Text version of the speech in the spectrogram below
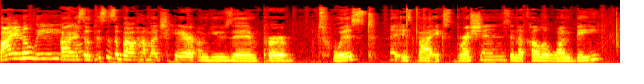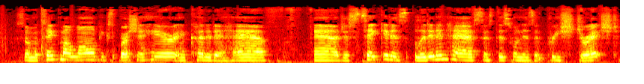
finally. All right so this is about how much hair i'm using per twist. It's by expressions in the color 1b so i'm gonna take my long expression hair and cut it in half. And i just take it and split it in half since this one isn't pre-stretched.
